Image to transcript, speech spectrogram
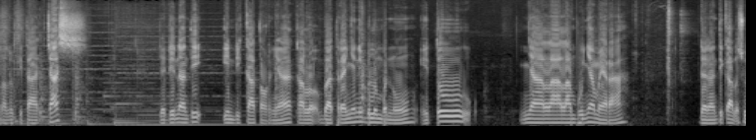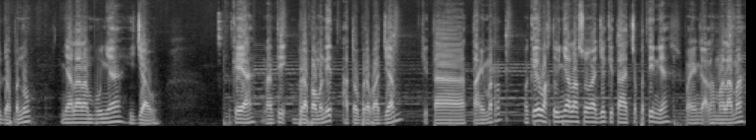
Lalu kita cas jadi nanti indikatornya kalau baterainya ini belum penuh itu nyala lampunya merah dan nanti kalau sudah penuh nyala lampunya hijau Oke ya, nanti berapa menit atau berapa jam kita timer. Oke, waktunya langsung aja kita cepetin ya supaya nggak lama-lama.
